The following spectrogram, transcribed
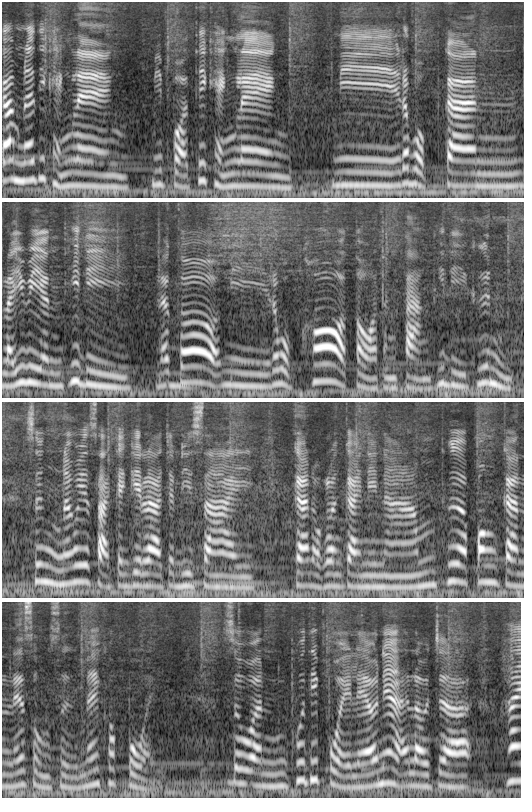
กล้ามเนื้อที่แข็งแรง มีปอดที่แข็งแรง มีระบบการไหลเวียนที่ดี แล้วก็มีระบบข้อต่อต่างๆ ที่ดีขึ้น ซึ่งนักวิทยาศาสตร์การกีฬาจะดีไซน์ การออกกำลังกายในน้ำเพื่อป้องกันและส่งเสริมไม่ให้เขาป่วย ส่วนผู้ที่ป่วยแล้วเนี่ยเราจะให้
